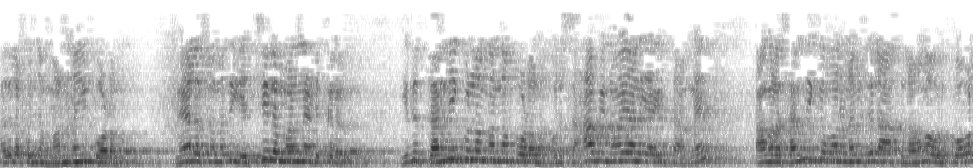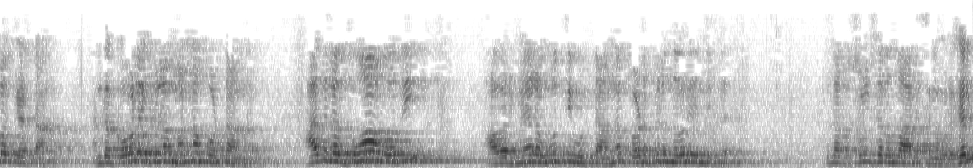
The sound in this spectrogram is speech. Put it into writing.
அதில் கொஞ்சம் மண்ணையும் போடணும். மேலே சொன்னது எச்சில மண் எடுக்கிறது. இது தண்ணிக்குள்ள மண்ணை போடணும். ஒரு சஹாபி நோயாளி ஆயிட்டாங்க. அவங்கள சந்திக்க போன நபிசல் ஆசில் அவங்க ஒரு கோவலை கேட்டாங்க. அந்த கோவலைக்குள்ள மண்ணை போட்டாங்க. அதில் துவா ஓதி அவர் மேலே ஊற்றி விட்டாங்க படுத்திருந்தவர் எந்திட்டார் இல்லை ரசூல் சல்லா அவர்கள்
